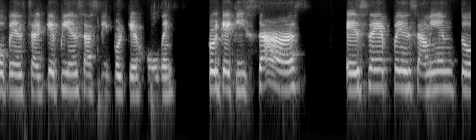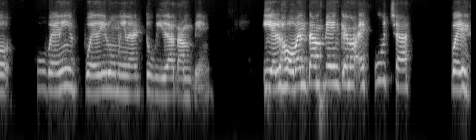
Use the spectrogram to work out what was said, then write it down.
o pensar que piensa así porque es joven, porque quizás ese pensamiento juvenil puede iluminar tu vida también. Y el joven también que nos escucha, pues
